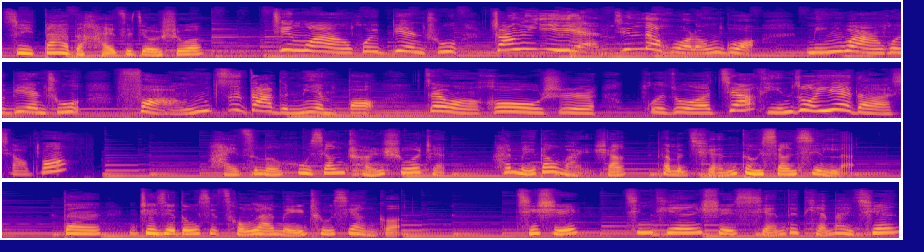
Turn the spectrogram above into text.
最大的孩子就说：“今晚会变出长眼睛的火龙果。”明晚会变出房子大的面包，再往后是会做家庭作业的小猫。孩子们互相传说着，还没到晚上，他们全都相信了。但这些东西从来没出现过。其实，今天是咸的甜麦圈，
